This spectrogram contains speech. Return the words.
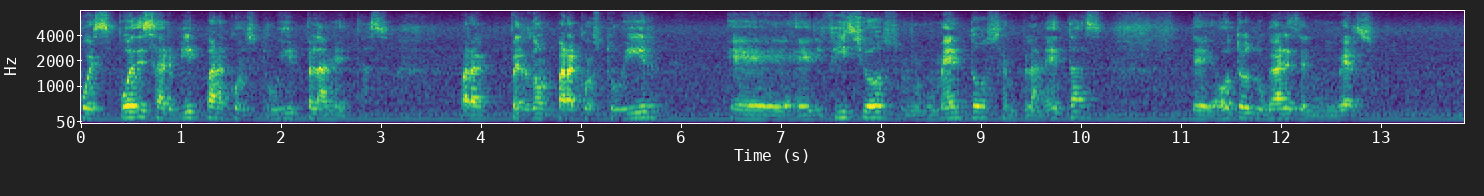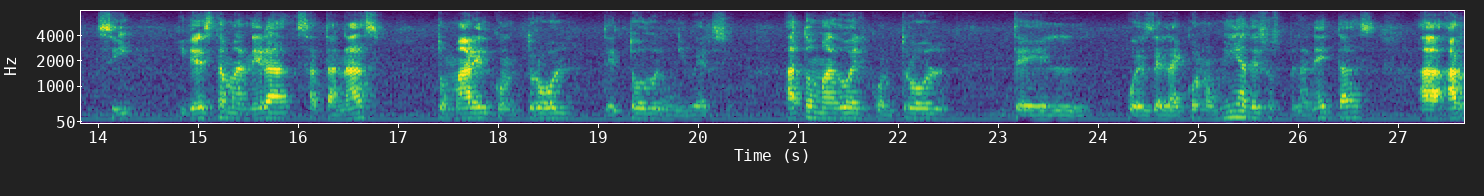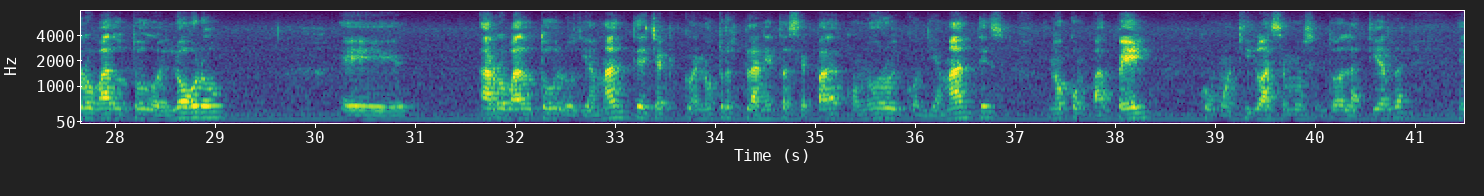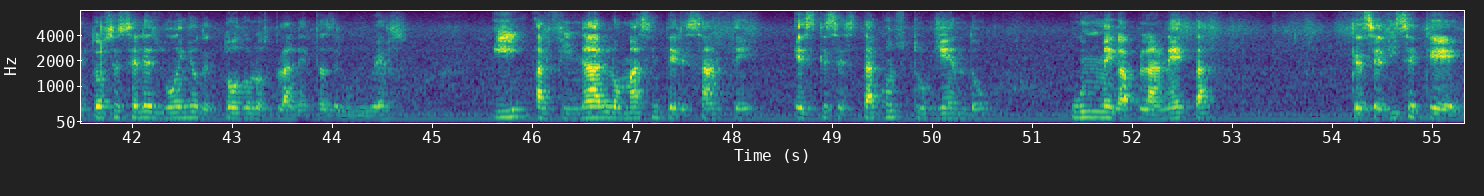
pues puede servir para construir planetas para perdón para construir eh, edificios, monumentos en planetas de otros lugares del universo. ¿sí? Y de esta manera Satanás tomar el control de todo el universo. Ha tomado el control del, pues, de la economía de esos planetas, ha, robado todo el oro, eh, ha robado todos los diamantes, ya que en otros planetas se paga con oro y con diamantes, no con papel, como aquí lo hacemos en toda la Tierra. Entonces Él es dueño de todos los planetas del universo. Y al final lo más interesante es que se está construyendo un megaplaneta que se dice que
